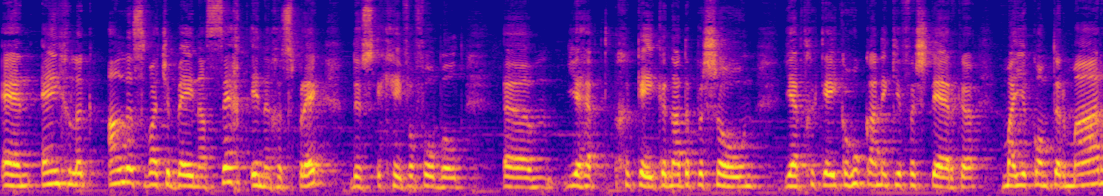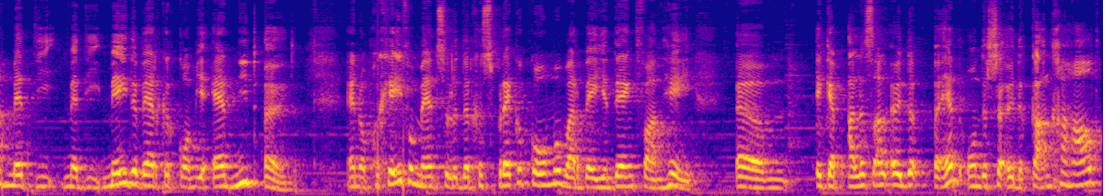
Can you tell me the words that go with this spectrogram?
En eigenlijk alles wat je bijna zegt in een gesprek, dus ik geef een voorbeeld, ehm, je hebt gekeken naar de persoon, je hebt gekeken hoe kan ik je versterken, maar je komt er maar met die, met die medewerker kom je er niet uit. En op een gegeven moment zullen er gesprekken komen waarbij je denkt van, hé, hey, Ehm, ik heb alles al uit de, hè, de onderste uit de kan gehaald.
